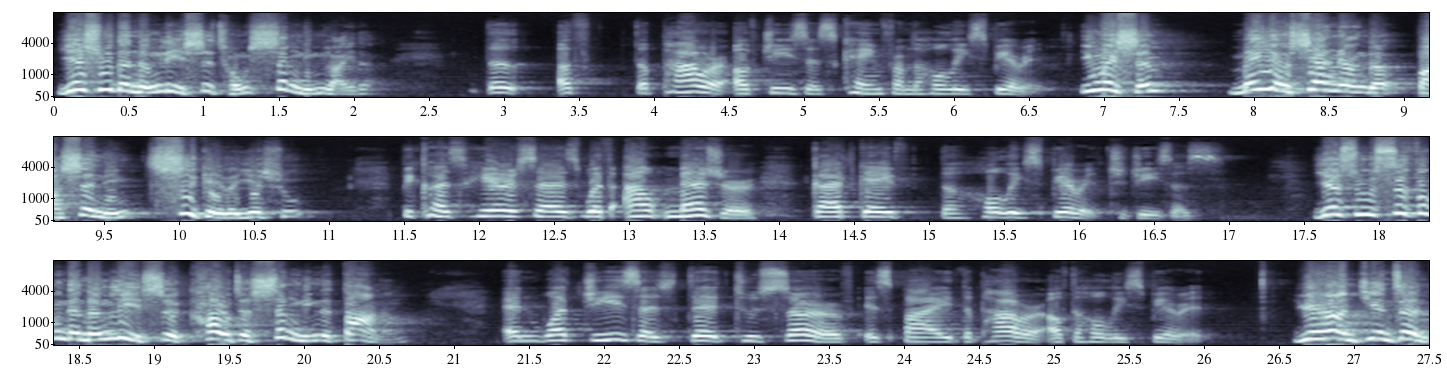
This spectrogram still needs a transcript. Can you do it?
耶稣的能力是从圣灵来的， the, of the power of Jesus came from the Holy Spirit. 因为神没有限量的把圣灵赐给了耶稣。 Because here it says, without measure, God gave the Holy Spirit to Jesus. 耶稣侍奉的能力是靠着圣灵的大能。 And what Jesus did to serve is by the power of the Holy Spirit. 约翰见证，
